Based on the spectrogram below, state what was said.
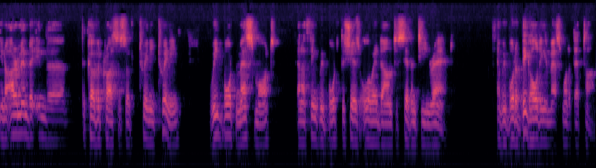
You know, I remember in the, the COVID crisis of 2020, we bought Massmart, and I think we bought the shares all the way down to 17 Rand. And we bought a big holding in Massmart at that time.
